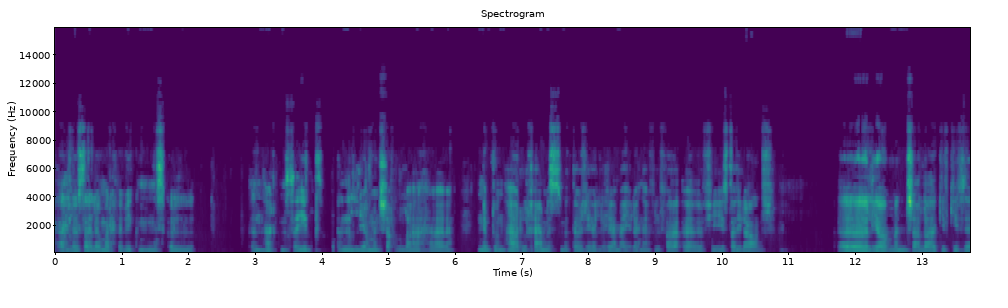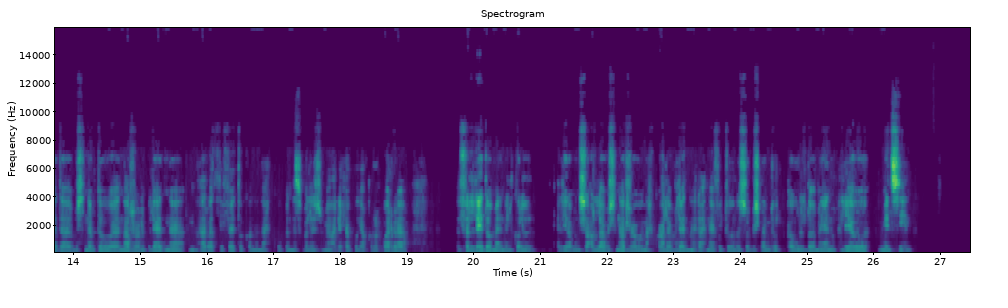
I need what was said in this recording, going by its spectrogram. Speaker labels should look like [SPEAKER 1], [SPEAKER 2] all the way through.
[SPEAKER 1] أهلا وسهلا ومرحبا بكم الناس الكل نهاركم سعيد. اليوم إن شاء الله آه، نبدو النهار الخامس من التوجيه الجامعي لنا في الفا آه، في Study Lounge آه، اليوم إن شاء الله كيف كيف زاد باش نبدو نرجع لبلادنا. النهارات اللي فاتوا كنا نحكوا بالنسبة للجماعة اللي يحبوا يقروا لبرا. في les domaines الكل. اليوم إن شاء الله باش نرجعوا نحكوا على بلادنا هنا في تونس وباش نبدو بأول domaine اللي هو médecine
